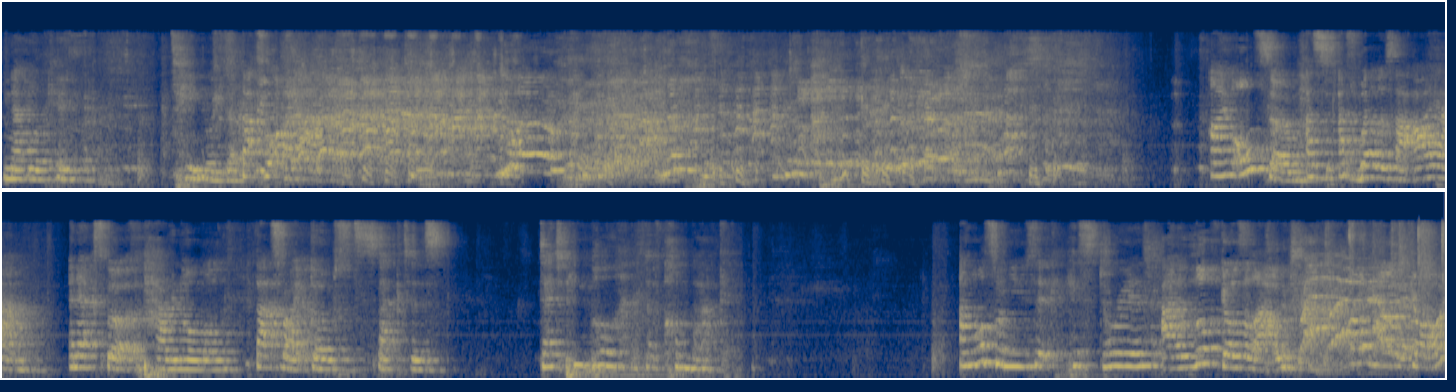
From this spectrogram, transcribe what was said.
networking. Team leader, that's what I am. no! I'm also, as, as well as that, I am an expert of the paranormal. That's right, ghosts, spectres, dead people that have come back. I'm also a music historian. I love Girls Aloud. oh my god.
